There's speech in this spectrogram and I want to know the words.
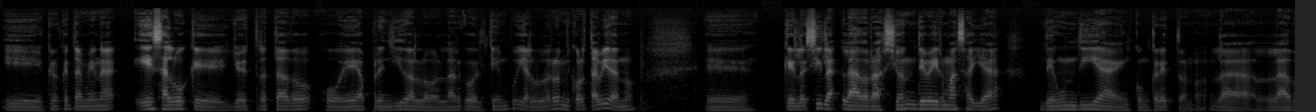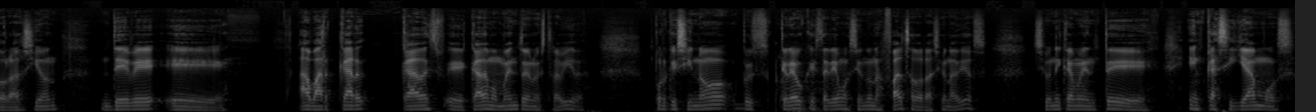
Y creo que también es algo que yo he tratado o he aprendido a lo largo del tiempo y a lo largo de mi corta vida, ¿no? Eh, que sí, la, adoración debe ir más allá de un día en concreto, ¿no? La, adoración debe eh, abarcar cada, eh, cada momento de nuestra vida. Porque si no, pues creo que estaríamos haciendo una falsa adoración a Dios. Si únicamente encasillamos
